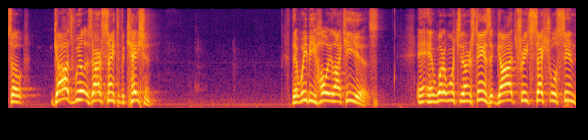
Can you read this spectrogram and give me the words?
So, God's will is our sanctification that we be holy like He is. And, and, what I want you to understand is that God treats sexual sin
